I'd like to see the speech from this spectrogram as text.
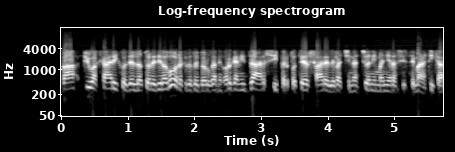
va più a carico del datore di lavoro che dovrebbe organizzarsi per poter fare le vaccinazioni in maniera sistematica.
